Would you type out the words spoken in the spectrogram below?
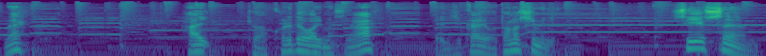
すねはい今日はこれで終わりますが、えー次回お楽しみに See you soon!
